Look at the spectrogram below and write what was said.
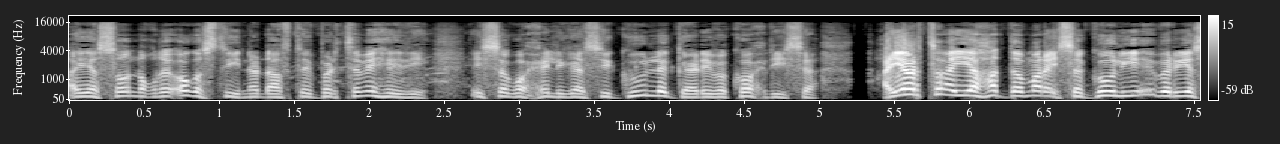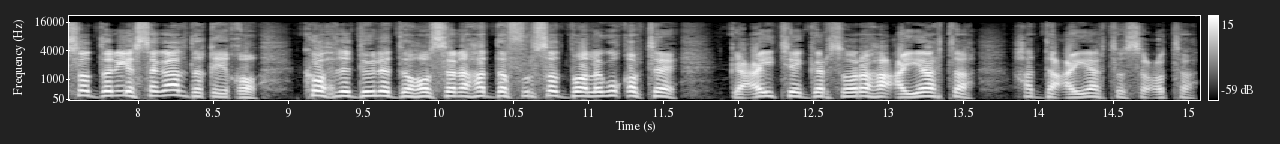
ayaa soo noqday ogostiina dhaaftay bartamaheedii isagoo xilligaasi guul la gaadhayba kooxdiisa. Cayaarta ayaa hadda maraysa gool iyo eber iyo soddon iyo sagaal daqiiqo. Kooxda dowladda hoosena hadda fursad baa lagu qabtay. Gacaytee garsooraha cayaarta hadda cayaarta socota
